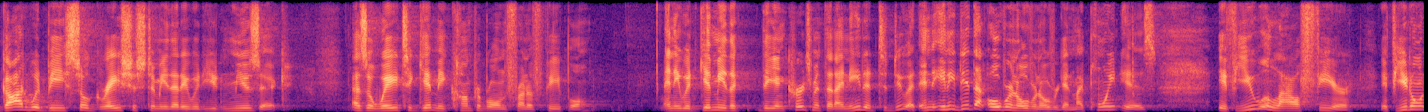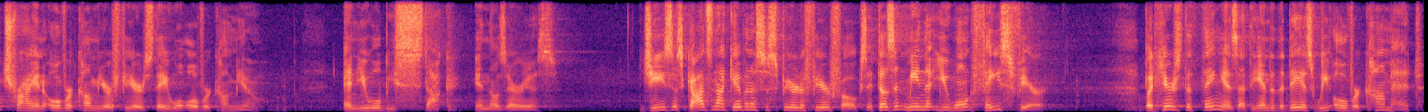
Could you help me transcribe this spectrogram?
God would be so gracious to me that He would use music as a way to get me comfortable in front of people. And He would give me the, the encouragement that I needed to do it. And, and He did that over and over and over again. My point is if you allow fear, if you don't try and overcome your fears, they will overcome you. And you will be stuck in those areas. Jesus, God's not given us a spirit of fear, folks. It doesn't mean that you won't face fear. But here's the thing is at the end of the day is we overcome it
